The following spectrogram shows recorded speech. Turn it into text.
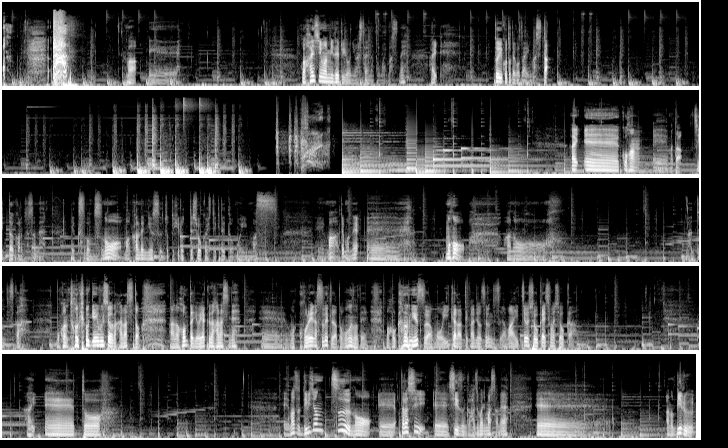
まあ、えー、この配信は見れるようにはしたいなと思いますね。はい。ということでございました。はい、えー、後半、えー、また、ツイッターからですね、Xbox の、まあ、関連ニュースちょっと拾って紹介していきたいと思います。えー、まあ、でもね、えー、もう、あのー、なんて言うんですか。もうこの東京ゲームショウの話と、あの、本体予約の話ね、えー、もうこれが全てだと思うので、まあ、他のニュースはもういいかなって感じもするんですが、まあ一応紹介しましょうか。はい、えー、っと、えー、まず、ディビジョン2の、えー、新しい、えー、シーズンが始まりましたね。えー、あの、ビル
